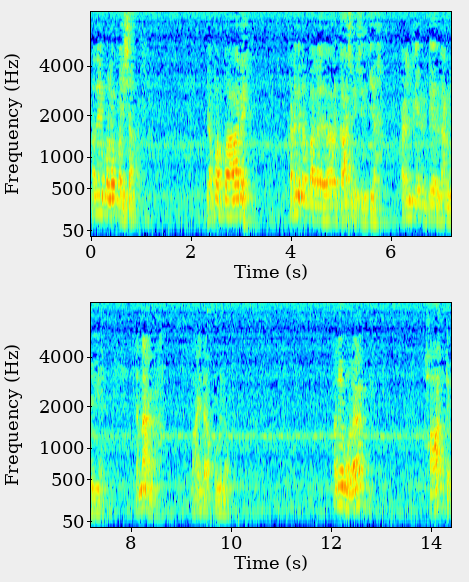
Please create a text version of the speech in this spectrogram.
அதே போல் பைசா. எப்போ பாரு கடுகு டப்பாவில் ஏதாவது காசு வச்சிருக்கியா? அப்படின்னு கேட்டுக்கிட்டே இருக்கான்னு வைங்க. என்ன வாய்தா போயிடும். அதே போல் ஹார்ட்டு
